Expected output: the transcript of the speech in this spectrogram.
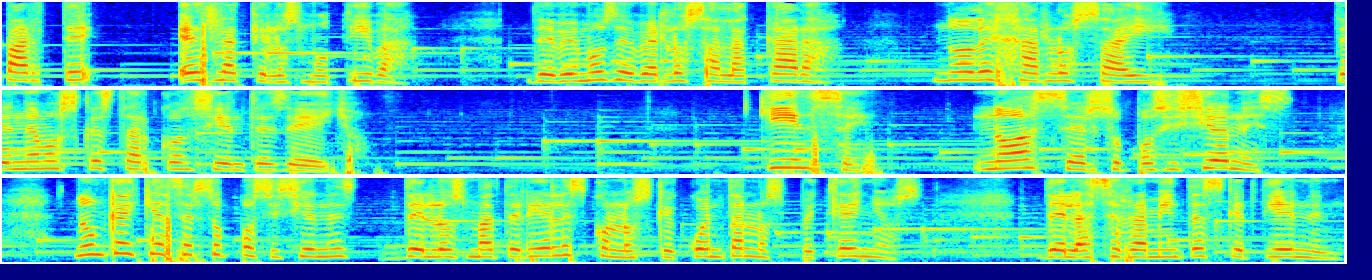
parte es la que los motiva. Debemos de verlos a la cara, no dejarlos ahí. Tenemos que estar conscientes de ello. 15. No hacer suposiciones. Nunca hay que hacer suposiciones de los materiales con los que cuentan los pequeños, de las herramientas que tienen,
